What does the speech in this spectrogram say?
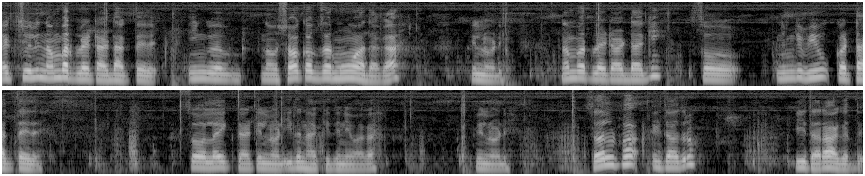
ಆ್ಯಕ್ಚುಲಿ ನಂಬರ್ ಪ್ಲೇಟ್ ಅಡ್ಡ ಆಗ್ತಾಯಿದೆ ಹಿಂಗೆ ನಾವು ಶಾಕ್ ಅಬ್ಸರ್ ಮೂವ್ ಆದಾಗ, ಇಲ್ಲಿ ನೋಡಿ ನಂಬರ್ ಪ್ಲೇಟ್ ಆಗಿ ಸೊ ನಿಮಗೆ ವ್ಯೂ ಕಟ್ ಆಗ್ತಾಯಿದೆ ಸೊ ಲೈಕ್ ದ್ಯಾಟ್ ಇಲ್ಲಿ ನೋಡಿ, ಇದನ್ನು ಹಾಕಿದ್ದೀನಿ ಇವಾಗ. ಇಲ್ಲಿ ನೋಡಿ, ಸ್ವಲ್ಪ ಇದಾದರೂ ಈ ಥರ ಆಗುತ್ತೆ.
